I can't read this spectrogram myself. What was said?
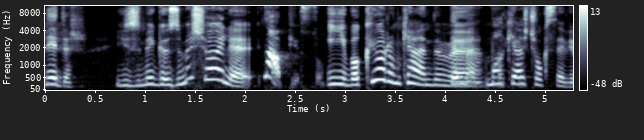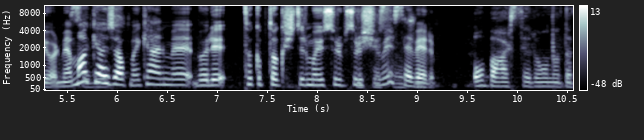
Nedir? Yüzüme gözüme şöyle Ne yapıyorsun? iyi bakıyorum kendime. Değil mi? Makyaj çok seviyorum. Yani makyaj Seviyorsun. yapmayı kendime böyle takıp takıştırmayı sürüp şey sürüştürmeyi soracağım. severim. O Barcelona'da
